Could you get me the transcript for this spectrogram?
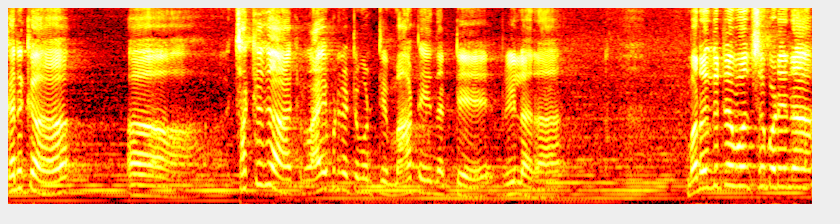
కనుక చక్కగా రాయబడినటువంటి మాట ఏంటంటే ప్రియులారా మన ఎదుట ఉంచబడిన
